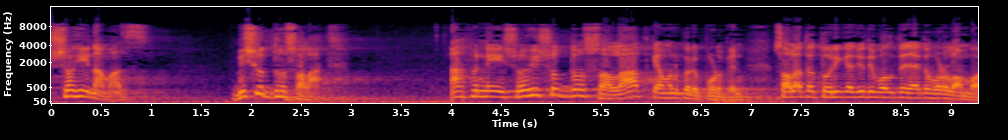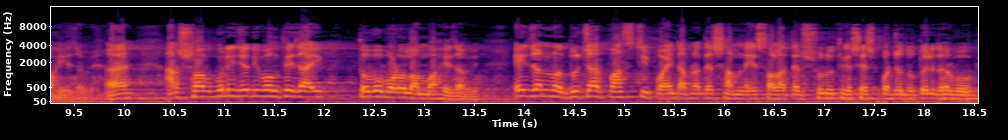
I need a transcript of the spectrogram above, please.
সহি নামাজ, বিশুদ্ধ সলাথ আপনি সহি শুদ্ধ সলাদ কেমন করে পড়বেন? সলাতের তরিকা যদি বলতে যাই তো বড় লম্বা হয়ে যাবে হ্যাঁ? আর সবগুলি যদি বলতে যাই তবু বড় লম্বা হয়ে যাবে। এই জন্য দু চার পাঁচটি পয়েন্ট আপনাদের সামনে সলাতের শুরু থেকে শেষ পর্যন্ত তুলে ধরবো।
